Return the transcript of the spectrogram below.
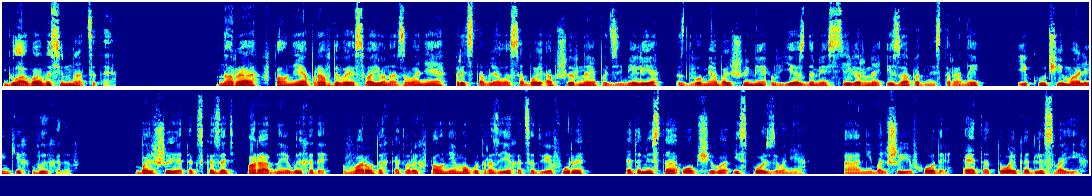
Глава 18. Нора, вполне оправдывая свое название, представляла собой обширное подземелье с двумя большими въездами с северной и западной стороны и кучей маленьких выходов. Большие, так сказать, парадные выходы, в воротах которых вполне могут разъехаться две фуры, это места общего использования, а небольшие входы – это только для своих.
